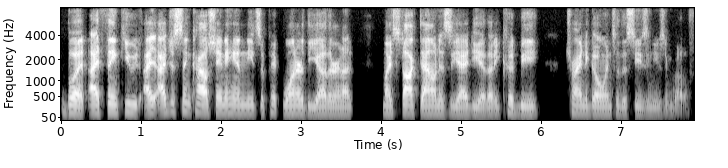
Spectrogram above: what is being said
But I think you, I, I just think Kyle Shanahan needs to pick one or the other. And I, my stock down is the idea that he could be trying to go into the season using both.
